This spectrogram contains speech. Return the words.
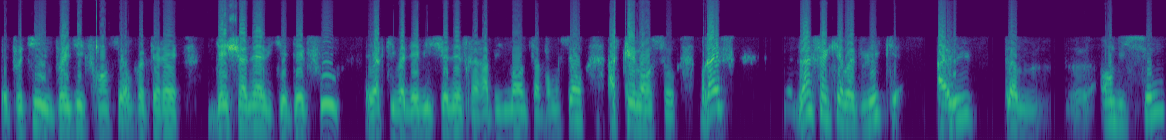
les, petits politiques français ont préféré Deschanel qui était fou, c'est-à-dire qui va démissionner très rapidement de sa fonction, à Clémenceau. Bref, la Ve République a eu comme euh, ambition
